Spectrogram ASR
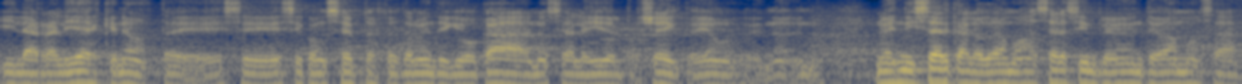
y la realidad es que no, ese, ese, concepto es totalmente equivocado, no se ha leído el proyecto, digamos, no, es ni cerca lo que vamos a hacer, simplemente vamos a,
